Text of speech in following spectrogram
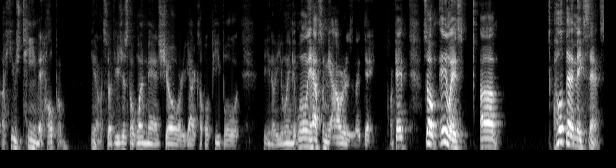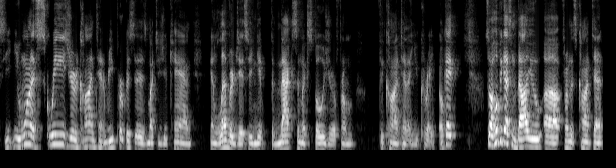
a huge team to help him. You know, so if you're just a one man show or you got a couple of people, you know, you only, we'll only have so many hours in a day. Okay. So, anyways, uh, I hope that makes sense. You, you want to squeeze your content, repurpose it as much as you can, and leverage it so you can get the maximum exposure from the content that you create. Okay. So I hope you got some value uh, from this content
